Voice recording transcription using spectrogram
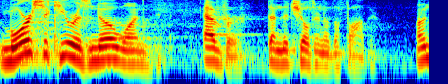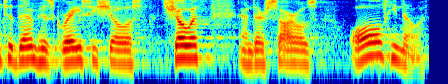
More secure is no one ever than the children of the Father. Unto them his grace he showeth, showeth, and their sorrows all he knoweth.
